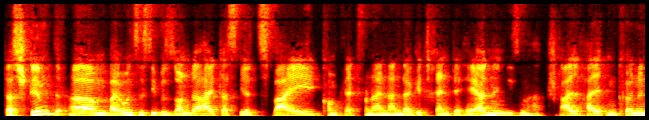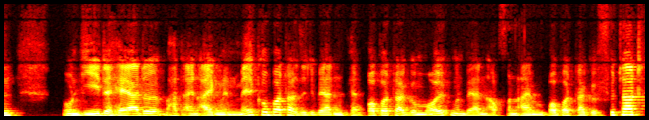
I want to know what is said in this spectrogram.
Das stimmt. Ähm, bei uns ist die Besonderheit, dass wir zwei komplett voneinander getrennte Herden in diesem Stall halten können. Und jede Herde hat einen eigenen Melkroboter, also die werden per Roboter gemolken und werden auch von einem Roboter gefüttert.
